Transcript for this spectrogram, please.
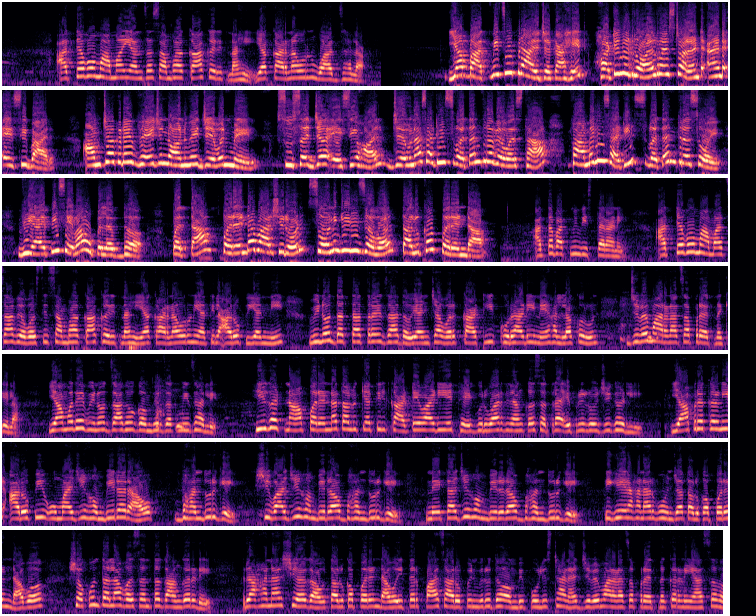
आत्या व मामा यांचा सांभाळ का करीत नाही? या कारणावरून वाद झाला. या बातमीचे प्रायोजक आहेत hotel royal restaurant and AC bar. आमच्याकडे व्हेज नॉन व्हेज जेवण मिळेल. सुसज्ज एसी हॉल जेवणासाठी स्वतंत्र व्यवस्था फॅमिलीसाठी स्वतंत्र सोय व्ही आय पी सेवा उपलब्ध. पत्ता परंडा बार्शी रोड सोनगिरी जवळ तालुका परंडा. आता बातमी विस्ताराने. आत्या व मामाचा व्यवस्थित सांभाळ का करीत नाही? या कारणावरून यातील आरोपी यांनी विनोद दत्तात्रय जाधव यांच्यावर काठी कुऱ्हाडीने हल्ला करून जीवे मारण्याचा प्रयत्न केला. यामध्ये विनोद जाधव गंभीर जखमी झाले. ही घटना परंडा तालुक्यातील काटेवाडी येथे गुरुवार दिनांक सतरा एप्रिल रोजी घडली. या प्रकरणी आरोपी उमाजी हंबीरराव भांदुर्गे शिवाजी हंबीरराव भांदुर्गे नेताजी हंबीरराव भांदुर्गे तिघे राहणार भोंजा तालुका परंडा व शकुंतला वसंत गांगर्डे. राहणार शेळगाव तालुका परंडा व इतर पाच आरोपींविरुद्ध अंबी पोलीस ठाण्यात जीवे मारण्याचा प्रयत्न करणे यासह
